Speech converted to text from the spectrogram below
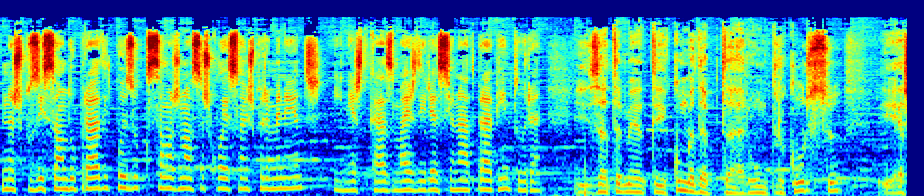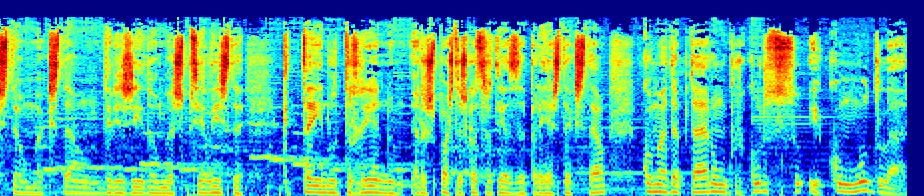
na exposição do Prado e depois o que são as nossas coleções permanentes e, neste caso, mais direcionado para a pintura. Exatamente, e como adaptar um percurso esta é uma questão dirigida a uma especialista que tem no terreno respostas com certeza para esta questão, como adaptar um percurso e como modelar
